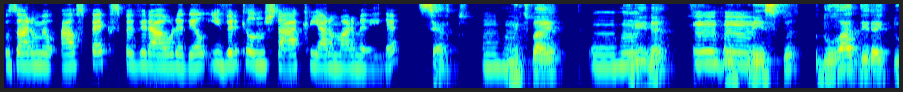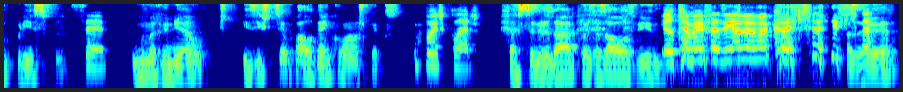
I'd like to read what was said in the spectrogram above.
usar o meu Auspex para ver a aura dele e ver que ele me está a criar uma armadilha. Certo. Uhum. Muito bem, Uhum. Corina. Uhum. Um príncipe, do lado direito do príncipe, Certo. numa reunião, existe sempre alguém com Auspex Pois, claro. A segredar coisas ao ouvido. Eu também fazia a mesma coisa. Estás a ver?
